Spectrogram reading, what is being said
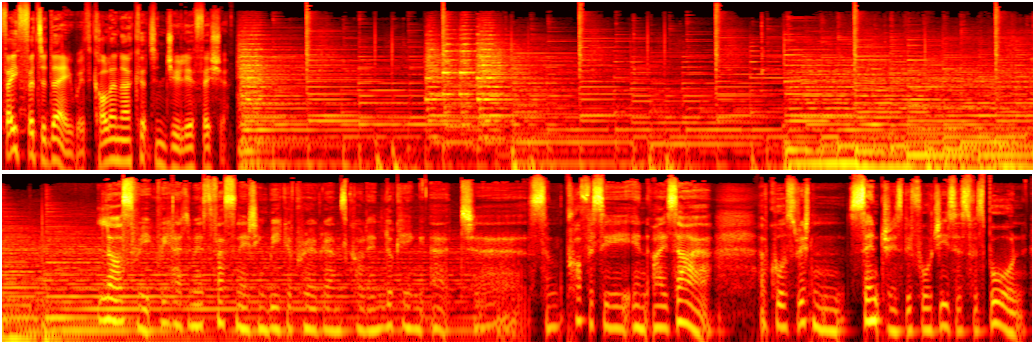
Faith for Today with Colin Urquhart and Julia Fisher. Last week, we had a most fascinating week of programmes, Colin, looking at uh, some prophecy in Isaiah, of course, written centuries before Jesus was born.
